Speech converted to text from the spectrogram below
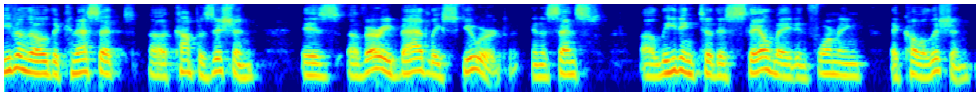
Even though the Knesset uh, composition is uh, very badly skewered, in a sense, uh, leading to this stalemate in forming a coalition,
